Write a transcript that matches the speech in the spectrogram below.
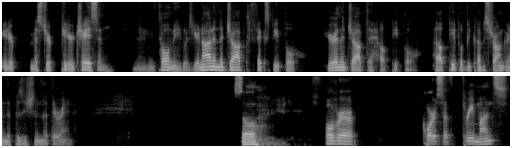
Peter, Mr. Peter Chasen. he told me, he goes, You're not in the job to fix people. You're in the job to help people help people become stronger in the position that they're in. So, over course of three months,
